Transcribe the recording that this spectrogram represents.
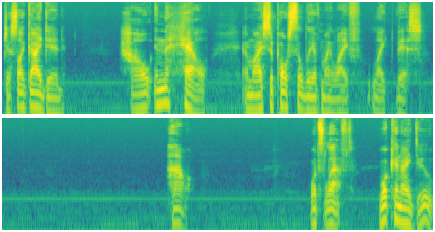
just like I did, how in the hell am I supposed to live my life like this? How? What's left? What can I do?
